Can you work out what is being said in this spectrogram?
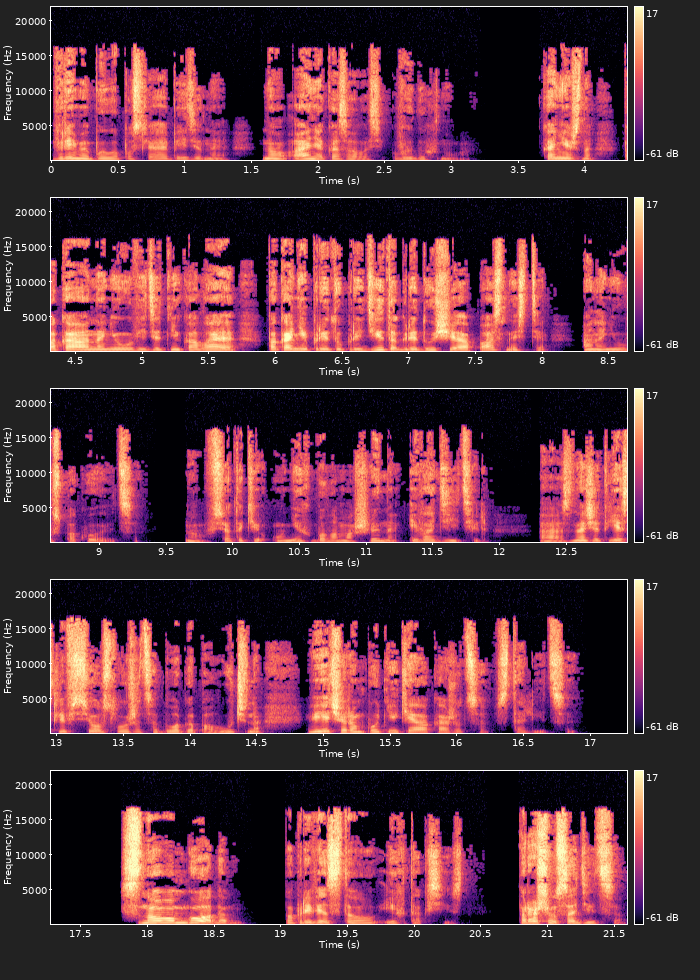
Время было послеобеденное, но Аня, казалось, выдохнула. Конечно, пока она не увидит Николая, пока не предупредит о грядущей опасности, она не успокоится. Но все-таки у них была машина и водитель. А значит, если все сложится благополучно, вечером путники окажутся в столице. «С Новым годом!» — поприветствовал их таксист. «Прошу садиться».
